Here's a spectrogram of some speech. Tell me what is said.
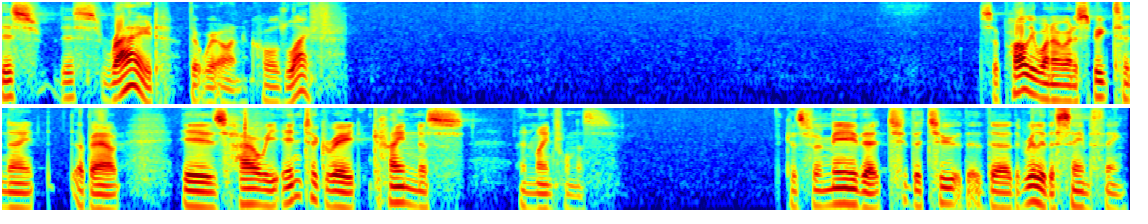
this, this ride that we're on called life. So, partly what I want to speak tonight about is how we integrate kindness and mindfulness. Because for me, the two, the two, the, the, the really the same thing.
